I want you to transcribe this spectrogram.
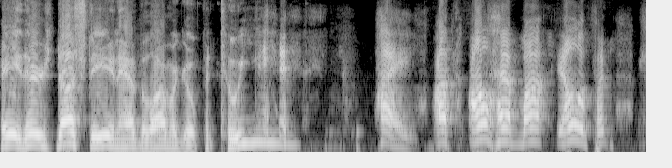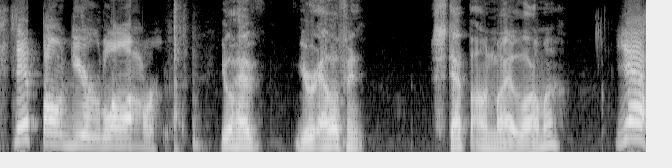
hey, there's Dusty, and have the llama go patooey. Hey, I, I'll have my elephant step on your llama. You'll have your elephant step on my llama? Yeah,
